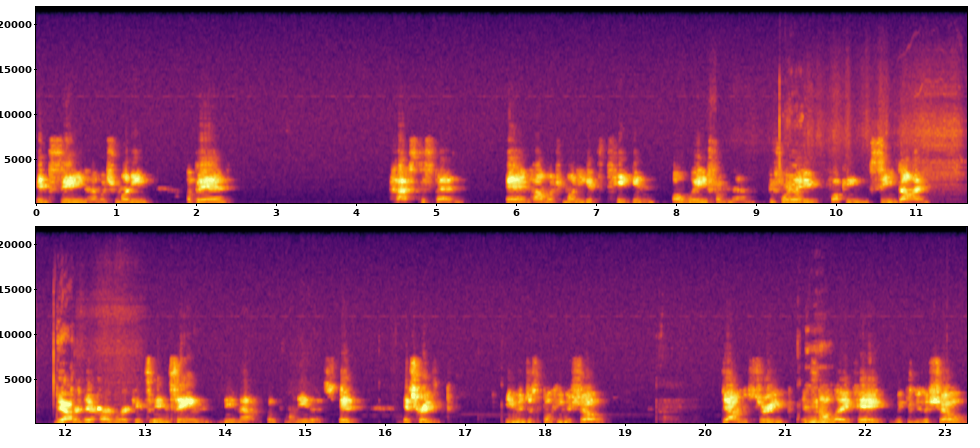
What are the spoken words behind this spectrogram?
insane how much money a band has to spend, and how much money gets taken away from them before Yeah. they fucking see dime Yeah. for their hard work. It's insane the amount of money that's it. It's crazy. Even just booking a show down the street, it's mm-hmm. not like, hey, we can do the show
